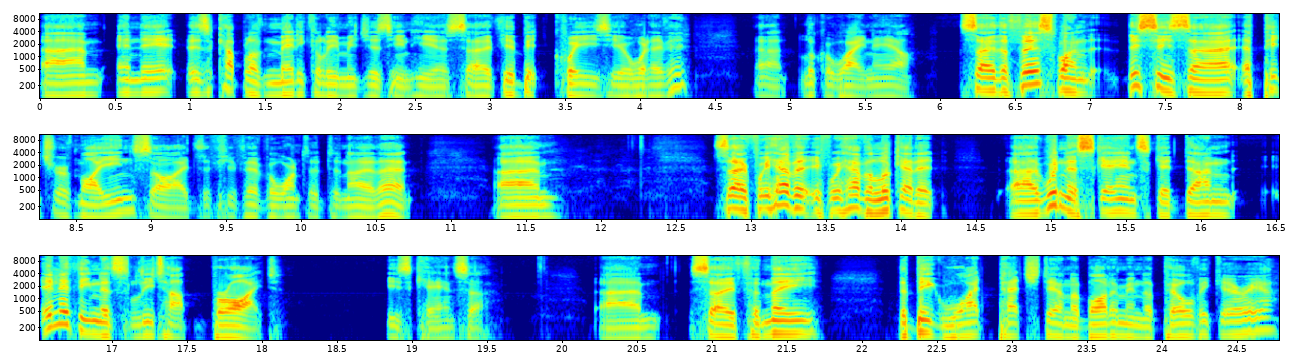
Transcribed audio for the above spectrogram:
Um, and there, there's a couple of medical images in here. So if you're a bit queasy or whatever, uh, look away now. So the first one, this is uh, a picture of my insides. If you've ever wanted to know that. Um, so if we have a if we have a look at it, uh, when the scans get done, anything that's lit up bright is cancer. Um, so for me, the big white patch down the bottom in the pelvic area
